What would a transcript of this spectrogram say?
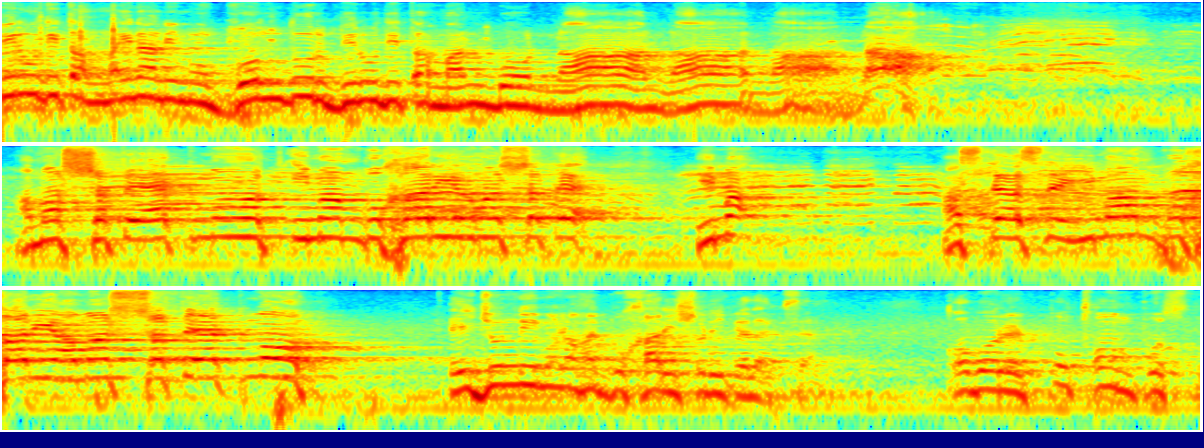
বিরোধিতা মাইনা নিমু, বন্ধুর বিরোধিতা মানব, না না না না। আমার সাথে একমত, ইমাম বুখারি আমার সাথে। ইমাম আস্তে আস্তে, ইমাম বুখারি আমার সাথে একমত। এই জন্যই মনে হয় বুখারি শরীফে লেখছেন, কবরের প্রথম প্রশ্ন।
